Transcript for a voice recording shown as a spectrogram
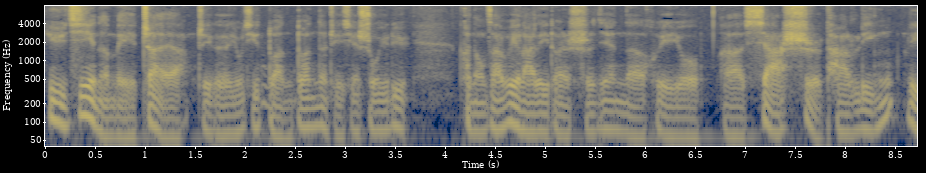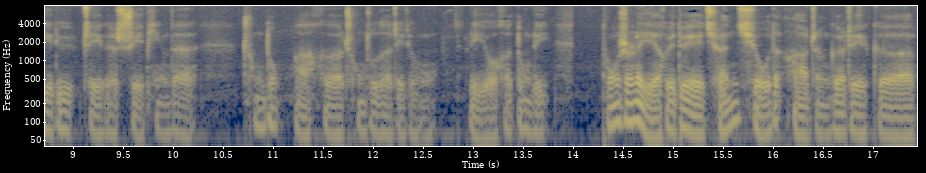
预计呢美债啊，这个尤其短端的这些收益率，可能在未来的一段时间呢会有啊下市它零利率这个水平的冲动啊和充足的这种理由和动力，同时呢也会对全球的啊整个这个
